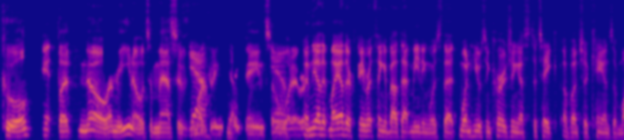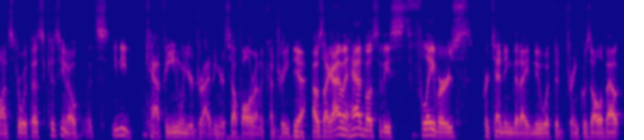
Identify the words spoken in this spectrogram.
cool. Yeah. But no, I mean, you know, it's a massive Yeah. marketing Yeah. campaign, so Yeah. whatever. And the other, my other favorite thing about that meeting was that when he was encouraging us to take a bunch of cans of Monster with us, because you know it's you need caffeine when you're driving yourself all around the country. Yeah. I was like, I haven't had most of these flavors, pretending that I knew what the drink was all about.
